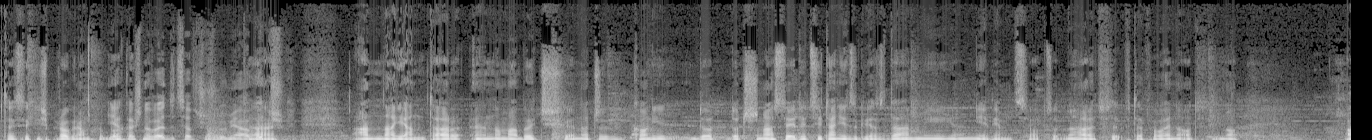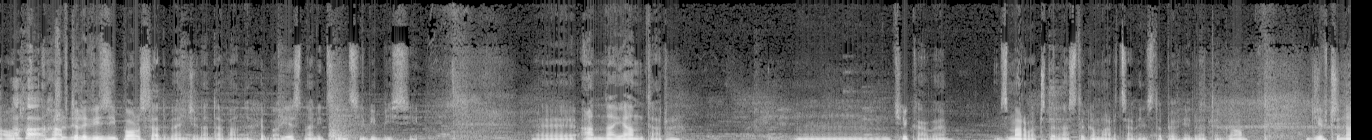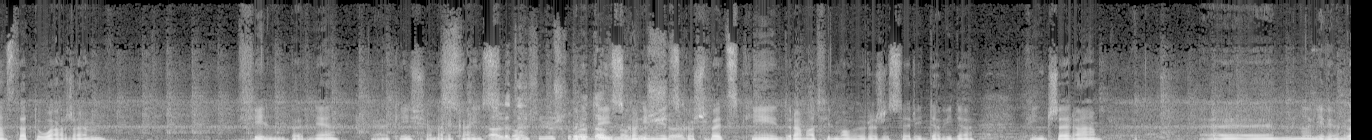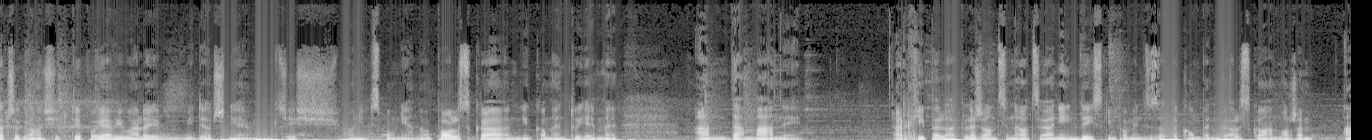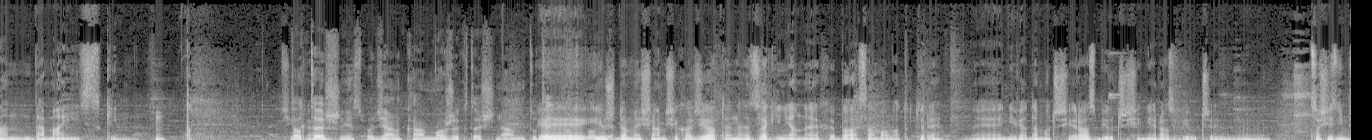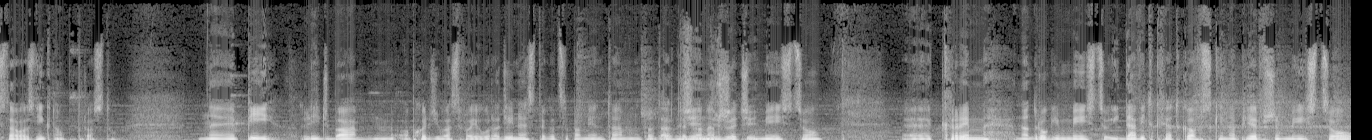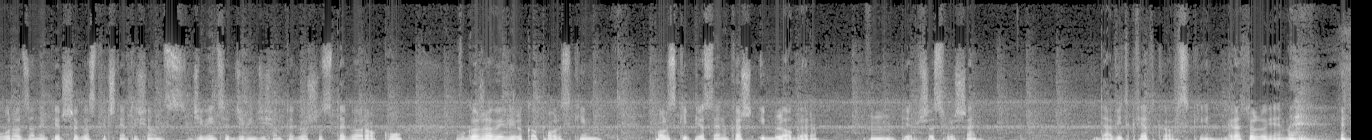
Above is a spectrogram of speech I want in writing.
To jest jakiś program chyba. Jakaś nowa edycja w czyżby miała tak. być? Anna Jantar. E, no ma być, znaczy koni do, do 13 edycji Taniec z Gwiazdami, nie wiem co, co no ale w TVN od, no a od, aha, aha czyli... w telewizji Polsat będzie nadawane chyba, jest na licencji BBC. E, Anna Jantar. Mm, ciekawe. Zmarła 14 marca, więc to pewnie dlatego. Dziewczyna z tatuażem film pewnie, jakiś amerykańsko, Ale ten film już chyba brytyjsko-niemiecko-szwedzki, dramat filmowy w reżyserii Dawida Finchera. E, no nie wiem dlaczego on się tutaj pojawił, ale widocznie gdzieś o nim wspomniano. Polska, nie komentujemy, Andamany. Archipelag leżący na Oceanie Indyjskim pomiędzy Zatoką Bengalską a Morzem Andamańskim. Hm. To też niespodzianka, może ktoś nam tutaj yy, podpowie. Już domyślam się, chodzi o ten zaginiony chyba samolot, który yy, nie wiadomo czy się rozbił, czy się nie rozbił, czy yy, co się z nim stało, zniknął po prostu. Pi, liczba obchodziła swoje urodziny, z tego co pamiętam, to tak, dlatego na trzecim pi. miejscu. Krym na drugim miejscu i Dawid Kwiatkowski na pierwszym miejscu, urodzony 1 stycznia 1996 roku w Gorzowie Wielkopolskim, polski piosenkarz i bloger. Hmm, pierwszy słyszę. Dawid Kwiatkowski. Gratulujemy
